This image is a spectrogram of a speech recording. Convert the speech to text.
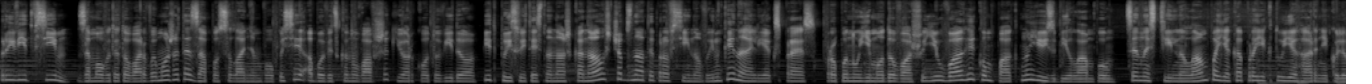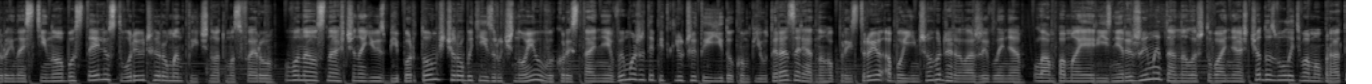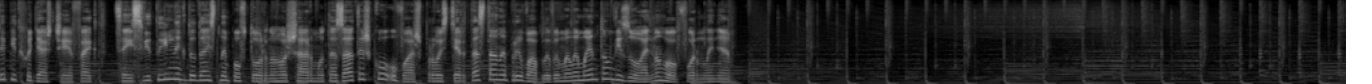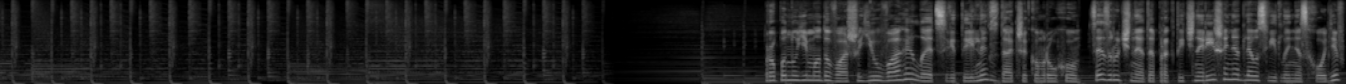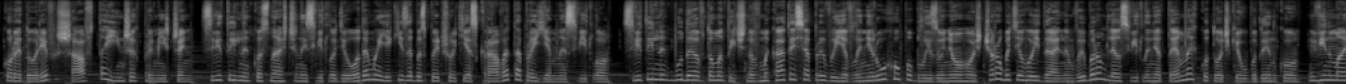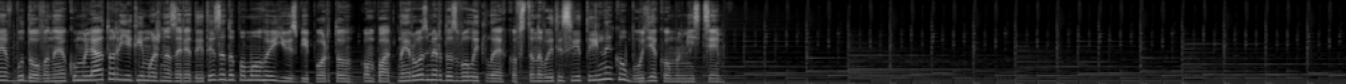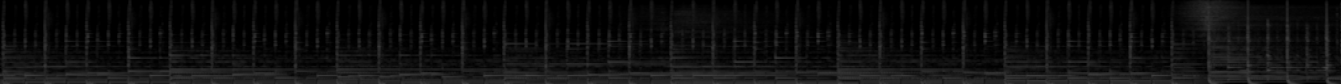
Привіт всім! Замовити товар ви можете за посиланням в описі або відсканувавши QR-код у відео. Підписуйтесь на наш канал, щоб знати про всі новинки на AliExpress. Пропонуємо до вашої уваги компактну USB-лампу. Це настільна лампа, яка проєктує гарні кольори на стіну або стелю, створюючи романтичну атмосферу. Вона оснащена USB-портом, що робить її зручною у використанні. Ви можете підключити її до комп'ютера, зарядного пристрою або іншого джерела живлення. Лампа має різні режими та налаштування, що дозволить вам обрати підходящий ефект. Цей світильник додасть неповторного шарму та затишку у ваш простір та стане привабливим елементом візуального оформлення. Пропонуємо до вашої уваги LED-світильник з датчиком руху. Це зручне та практичне рішення для освітлення сходів, коридорів, шаф та інших приміщень. Світильник оснащений світлодіодами, які забезпечують яскраве та приємне світло. Світильник буде автоматично вмикатися при виявленні руху поблизу нього, що робить його ідеальним вибором для освітлення темних куточків у будинку. Він має вбудований акумулятор, який можна зарядити за допомогою USB-порту. Компактний розмір дозволить легко встановити світильник у будь-якому місці.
